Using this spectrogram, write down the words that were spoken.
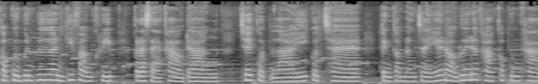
ขอบคุณเพื่อนๆ ที่ฟังคลิปกระแสข่าวดัง ช่วยกดไลค์ กดแชร์ เป็นกำลังใจให้เราด้วยนะคะ ขอบคุณค่ะ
